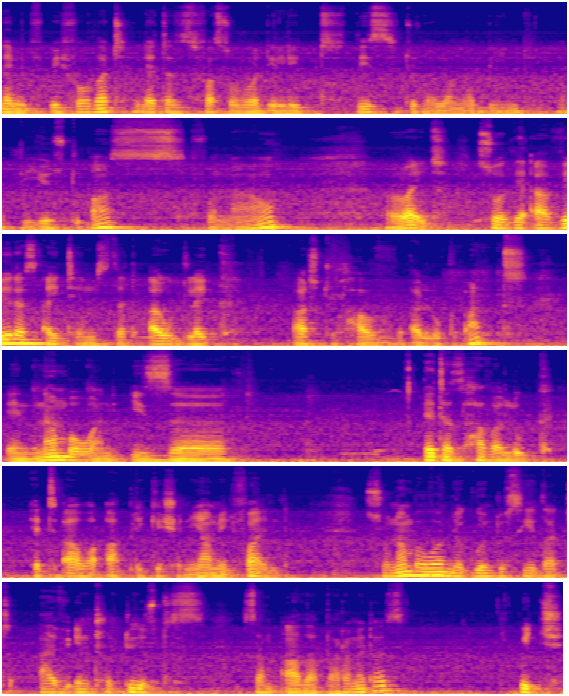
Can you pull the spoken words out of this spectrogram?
Let me before that let us first of all delete this. To no longer be of use to us for now. All right. So there are various items that i would like us to have a look at. And number one is uh, let us have a look at our application yaml file. So number one you're going to see that i've introduced some other parameters which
